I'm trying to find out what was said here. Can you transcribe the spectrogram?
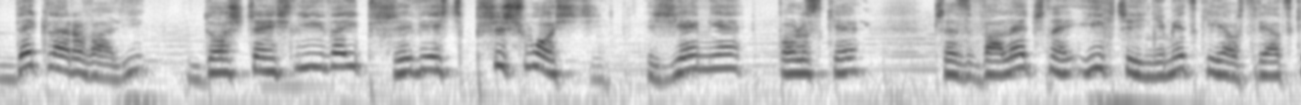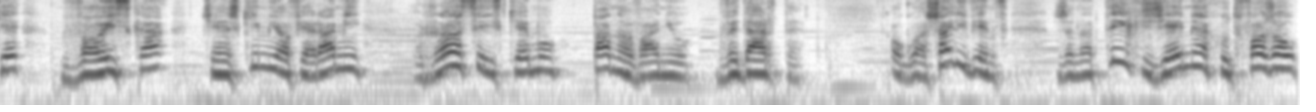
deklarowali do szczęśliwej przywieść przyszłości ziemie polskie przez waleczne ich, czyli niemieckie i austriackie, wojska ciężkimi ofiarami rosyjskiemu panowaniu wydarte. Ogłaszali więc, że na tych ziemiach utworzą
